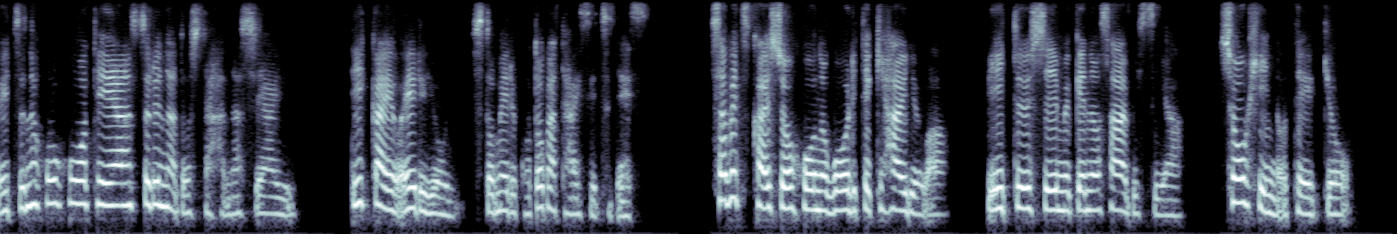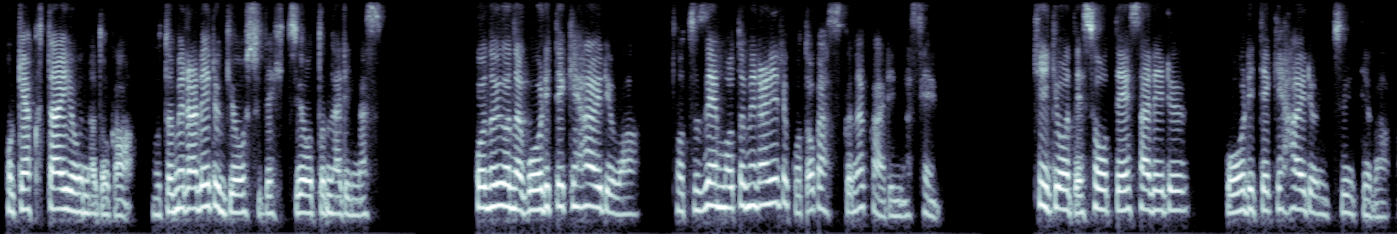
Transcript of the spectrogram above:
別の方法を提案するなどして話し合い、理解を得るように努めることが大切です。差別解消法の合理的配慮は、B2C 向けのサービスや商品の提供、顧客対応などが求められる業種で必要となります。このような合理的配慮は突然求められることが少なくありません。企業で想定される合理的配慮については、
